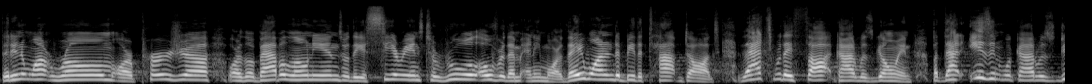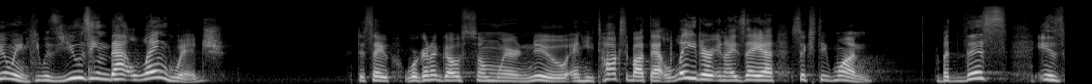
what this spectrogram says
They didn't want Rome or Persia or the Babylonians or the Assyrians to rule over them anymore. They wanted to be the top dogs. That's where they thought God was going. But that isn't what God was doing. He was using that language to say, we're going to go somewhere new. And he talks about that later in Isaiah 61. But this is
